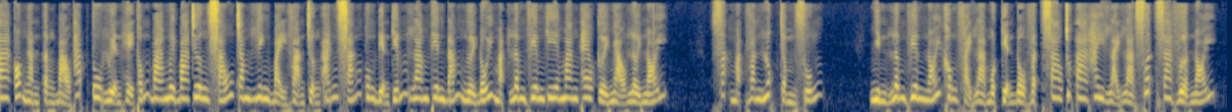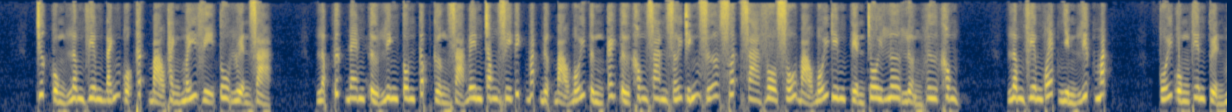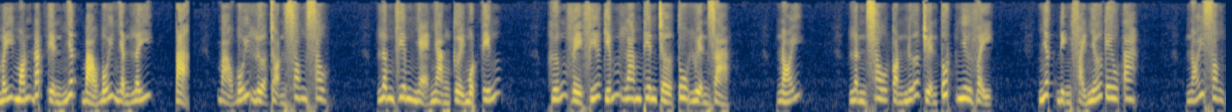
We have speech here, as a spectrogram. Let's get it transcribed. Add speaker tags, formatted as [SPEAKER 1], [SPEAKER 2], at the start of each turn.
[SPEAKER 1] ta có ngàn tầng bảo tháp tu luyện hệ thống 33 chương 607 vạn trưởng ánh sáng cung điện kiếm lam thiên đám người đối mặt lâm viêm kia mang theo cười nhạo lời nói. Sắc mặt văn lúc trầm xuống. Nhìn lâm viêm nói không phải là một kiện đồ vật sao chúng ta hay lại là xuất ra vừa nói. Trước cùng lâm viêm đánh cuộc thất bảo thành mấy vị tu luyện giả. Lập tức đem từ linh tôn cấp cường giả bên trong di tích bắt được bảo bối từng cách từ không gian giới chính giữa xuất ra vô số bảo bối kim tiền trôi lơ lửng hư không. Lâm viêm quét nhìn liếc mắt. Cuối cùng thiên tuyển mấy món đắt tiền nhất bảo bối nhận lấy. Tạ. Bảo bối lựa chọn xong sau. Lâm viêm nhẹ nhàng cười một tiếng. Hướng về phía kiếm lam thiên chờ tu luyện giả. Nói. Lần sau còn nữa chuyện tốt như vậy. Nhất định phải nhớ kêu ta. Nói xong.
